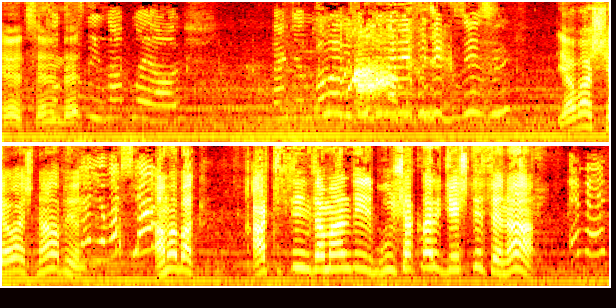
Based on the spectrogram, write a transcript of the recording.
Evet senin de Hızlıyız abla ya. Ben canım. Baba bizim kadar yapınca kızıyorsun. yavaş yavaş ne yapıyorsun? Ya yavaş ya. Ama bak artistliğin zamanı değil. Bu uşakları geçtin sen ha. Evet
